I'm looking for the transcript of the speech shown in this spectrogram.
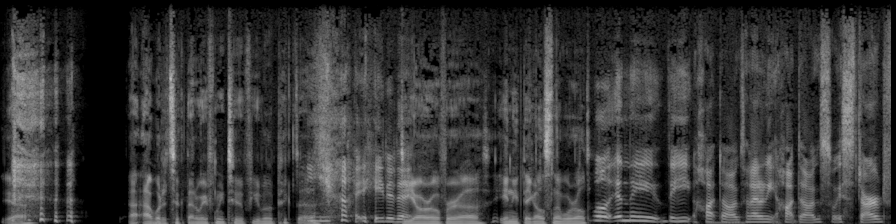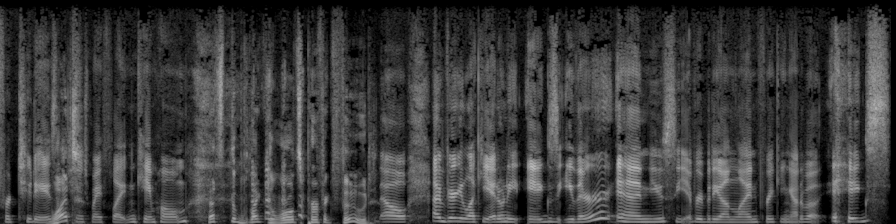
yeah. I, would have took that away from me too if you would have picked a yeah, I hated it. DR over uh, anything else in the world. Well, and they they eat hot dogs and I don't eat hot dogs, so I starved for two days. What? I changed my flight and came home. That's the like the world's perfect food. No, I'm very lucky. I don't eat eggs either. And you see everybody online freaking out about eggs.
